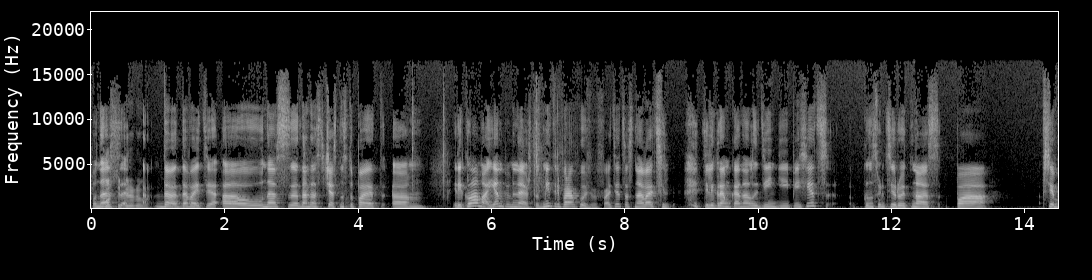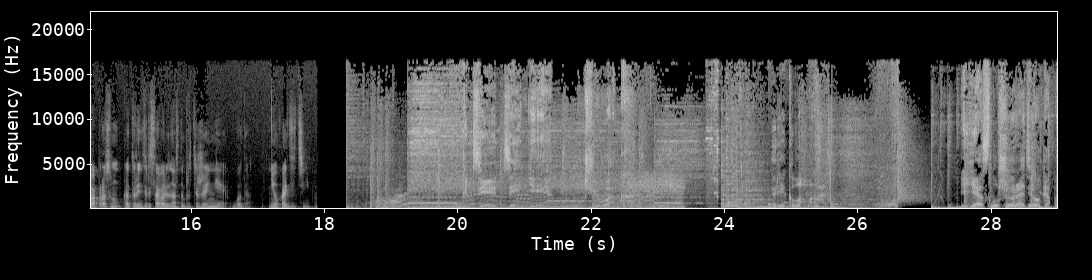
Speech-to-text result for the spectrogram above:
У нас... После перерыва. Да, давайте. А, у нас, на нас сейчас наступает... эм, Реклама. А я напоминаю, что Дмитрий Прокофьев, отец-основатель телеграм-канала «Деньги и писец», консультирует нас по всем вопросам, которые интересовали нас на протяжении года. Не уходите никуда. Где деньги, чувак? Реклама. Я слушаю Радио КП,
